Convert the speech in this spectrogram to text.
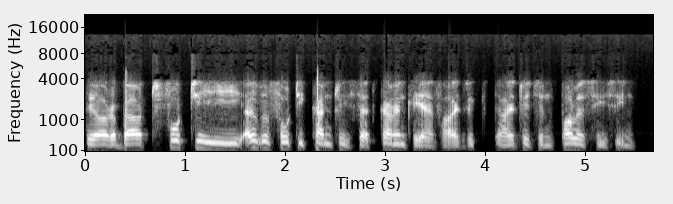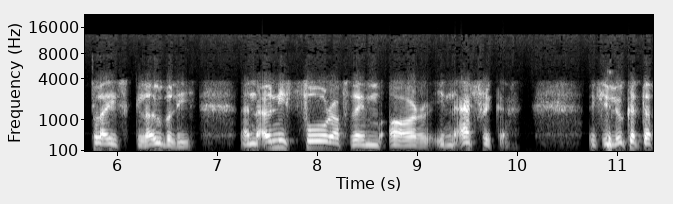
there are about 40, over 40 countries that currently have hydrogen policies in place globally, and only four of them are in Africa. If you look at the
